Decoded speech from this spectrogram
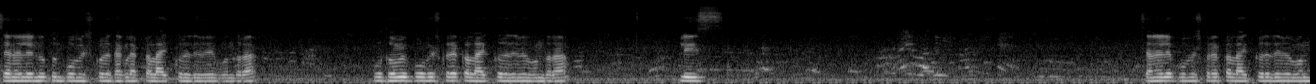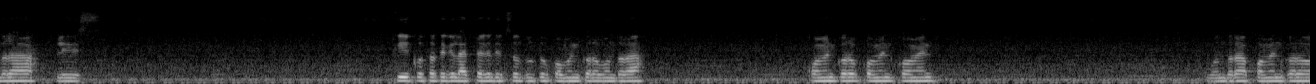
চ্যানেলে নতুন প্রবেশ করে থাকলে একটা লাইক করে দেবে বন্ধুরা। প্রথমে প্রবেশ করে একটা লাইক করে দেবে বন্ধুরা। প্লিজ চ্যানেলে প্রবেশ করে একটা লাইক করে দেবে বন্ধুরা, প্লিজ। কি কোথা থেকে লাইভটাকে দেখছ, দ্রুত কমেন্ট করো বন্ধুরা। কমেন্ট করো কমেন্ট কমেন্ট বন্ধুরা কমেন্ট করো।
